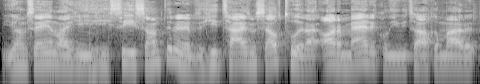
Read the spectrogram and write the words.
You know what I'm saying? Like he he sees something, and if he ties himself to it, I, automatically we talking about it,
